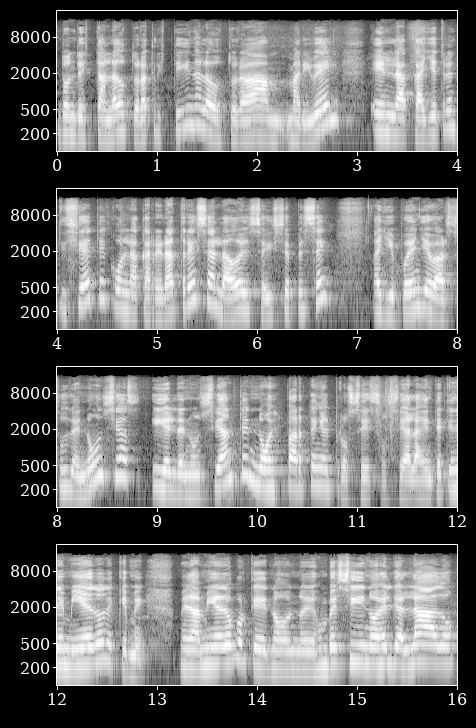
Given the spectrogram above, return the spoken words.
donde están la doctora Cristina, la doctora Maribel, en la calle 37 con la carrera 13 al lado del 6CPC. Allí pueden llevar sus denuncias y el denunciante no es parte en el proceso. O sea, la gente tiene miedo de que me, me da miedo porque no, no es un vecino, es el de al lado.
